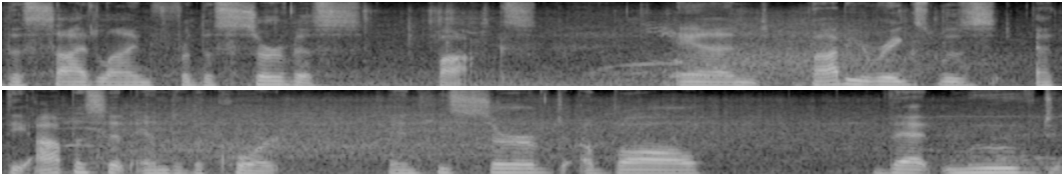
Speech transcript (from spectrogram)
the sideline for the service box. And Bobby Riggs was at the opposite end of the court, and he served a ball that moved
